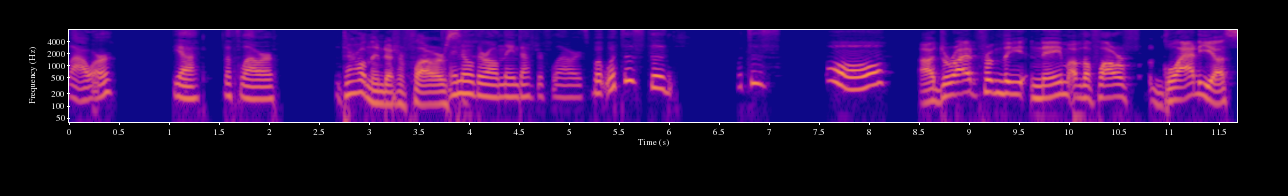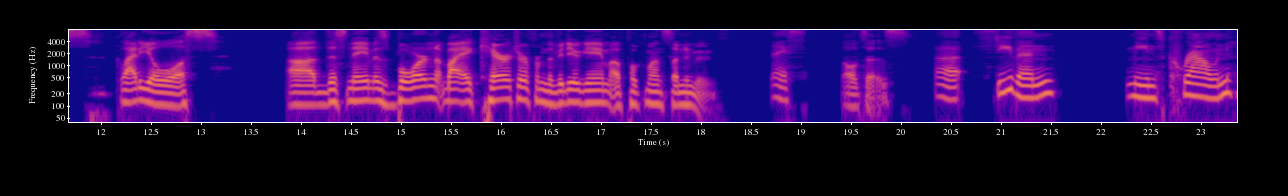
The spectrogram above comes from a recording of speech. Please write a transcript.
flower. Yeah, the flower. They're all named after flowers. I know they're all named after flowers, but what does the what does Oh, Uh, derived from the name of the flower f- Gladius, Gladiolus. Uh, this name is born by a character from the video game of Pokemon Sun and Moon. Nice. That's all it says. Uh Stephen means crown,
